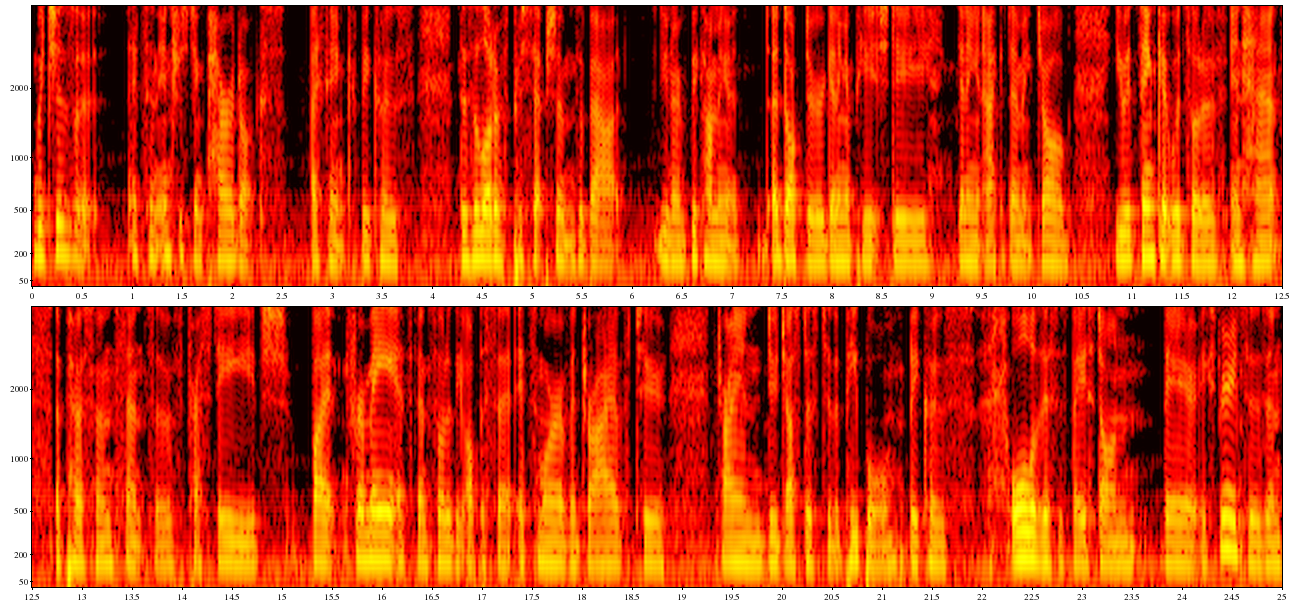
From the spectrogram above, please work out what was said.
which is a, it's an interesting paradox, I think, because there's a lot of perceptions about you know becoming a, a doctor, getting a PhD, getting an academic job, you would think it would sort of enhance a person's sense of prestige. But for me, it's been sort of the opposite. It's more of a drive to try and do justice to the people because all of this is based on their experiences. And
